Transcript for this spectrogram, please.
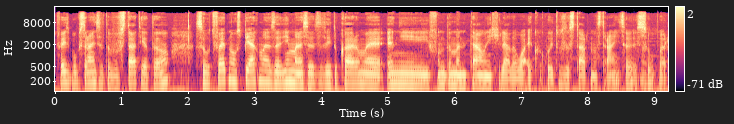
фейсбук страницата в статията, съответно успяхме за един месец да й докараме едни фундаментални хиляда лайка, които за старт на страница е супер.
